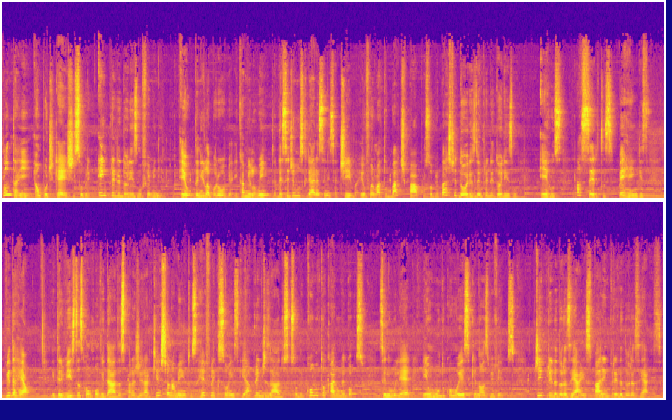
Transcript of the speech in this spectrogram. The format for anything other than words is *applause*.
Plantaí é um podcast sobre empreendedorismo feminino. Eu, Danila Borobia e Camila Winter decidimos criar essa iniciativa em um formato bate-papo sobre bastidores do empreendedorismo, erros, acertos, perrengues, vida real. Entrevistas com convidadas para gerar questionamentos, reflexões e aprendizados sobre como tocar um negócio, sendo mulher em um mundo como esse que nós vivemos. De empreendedoras reais para empreendedoras reais.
